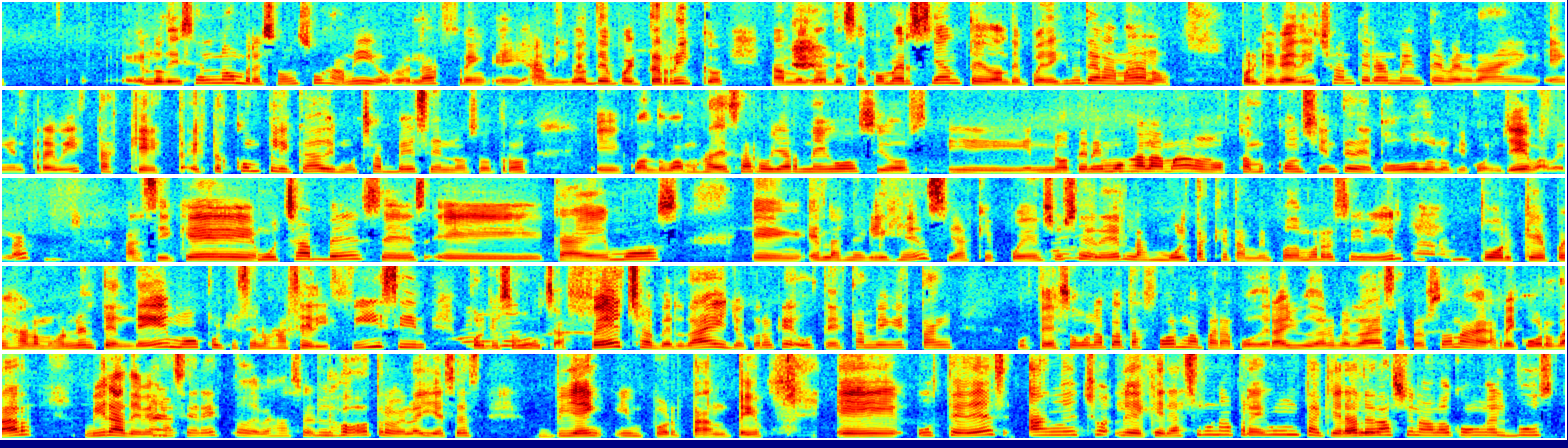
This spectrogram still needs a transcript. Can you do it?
lo dice el nombre, son sus amigos, ¿verdad? Eh, amigos de Puerto Rico, amigos de ese comerciante, donde puedes ir de la mano. Porque he dicho anteriormente, ¿verdad? En, en entrevistas que esto es complicado y muchas veces nosotros eh, cuando vamos a desarrollar negocios, eh, no tenemos a la mano, no estamos conscientes de todo lo que conlleva, ¿verdad? Así que muchas veces eh, caemos en, en, las negligencias que pueden suceder, las multas que también podemos recibir, porque pues a lo mejor no entendemos, porque se nos hace difícil, porque son muchas fechas, ¿verdad? Y yo creo que ustedes también están ustedes son una plataforma para poder ayudar, ¿verdad? A esa persona a recordar, mira, debes hacer esto, debes hacer lo otro, ¿verdad? Y eso es bien importante. Eh, ustedes han hecho, le quería hacer una pregunta que era relacionado con el bus.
